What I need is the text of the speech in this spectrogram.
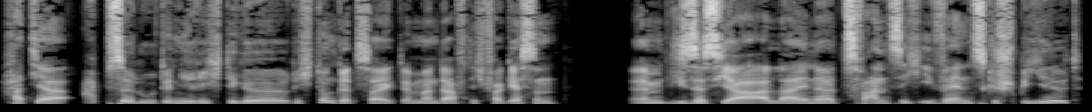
hat ja absolut in die richtige Richtung gezeigt. Denn man darf nicht vergessen, ähm, dieses Jahr alleine 20 Events gespielt,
